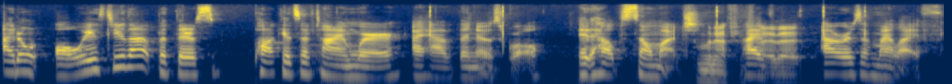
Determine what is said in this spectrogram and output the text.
I don't always do that, but there's pockets of time where I have the no scroll. It helps so much. I'm gonna have to try that. Hours of my life.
